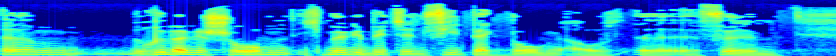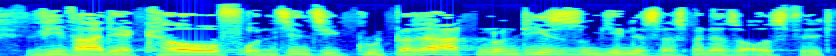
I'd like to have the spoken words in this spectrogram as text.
ähm, rübergeschoben, ich möge bitte einen Feedbackbogen ausfüllen. Äh, Wie war der Kauf und sind Sie gut beraten und dieses und jenes, was man da so ausfüllt.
